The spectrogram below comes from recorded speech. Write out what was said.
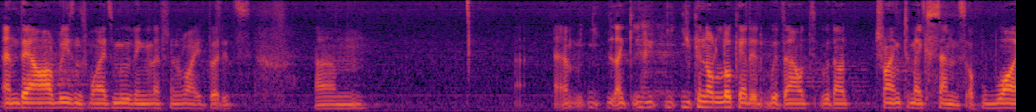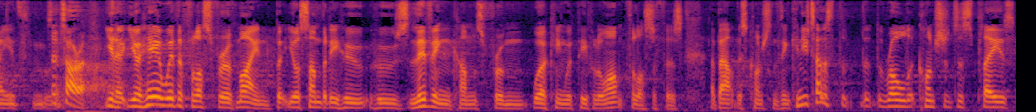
And there are reasons why it's moving left and right, but it's um, um, like you, you cannot look at it without without trying to make sense of why it's moving. So, Tara, you know, you're here with a philosopher of mind, but you're somebody who, whose living comes from working with people who aren't philosophers about this consciousness thing. Can you tell us the, the, the role that consciousness plays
